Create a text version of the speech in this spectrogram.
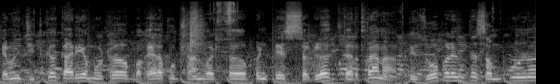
त्यामुळे जितकं कार्य मोठं बघायला खूप छान वाटतं पण ते सगळं करताना ते जोपर्यंत संपूर्ण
